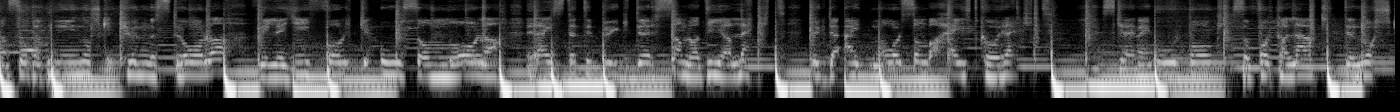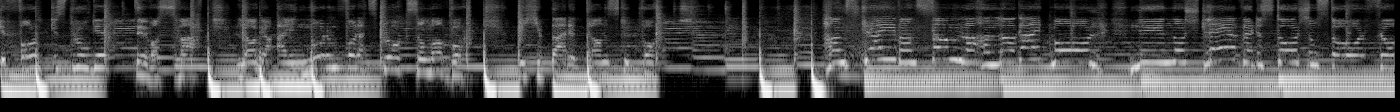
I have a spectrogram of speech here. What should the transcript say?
Han så at nynorsken kunne stråla Ville gi folket ord som måla Reiste til bygder, samla dialekt Bygde eit mål som var helt korrekt Skrev en ordbok som folk har lært. Det norske folkespråket, det var svært. Laga en norm for et språk som var vårt. Ikke bare dansk import. Han skrev, han samla, han laga et mål. Nynorsk lever, det står som står. Fra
